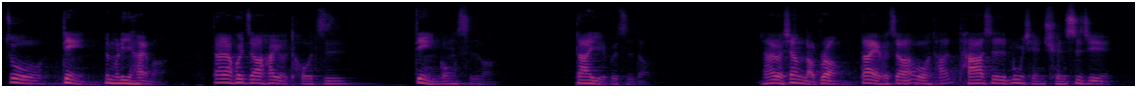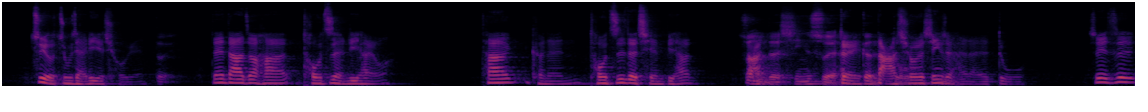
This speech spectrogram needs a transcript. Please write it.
做电影那么厉害吗？大家会知道他有投资电影公司吗？大家也不知道。还有像老布朗，大家也会知道，哦，他他是目前全世界最有主宰力的球员。对。但是大家知道他投资很厉害吗？他可能投资的钱比他赚的薪水对更打球的薪水还来得多。所以这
